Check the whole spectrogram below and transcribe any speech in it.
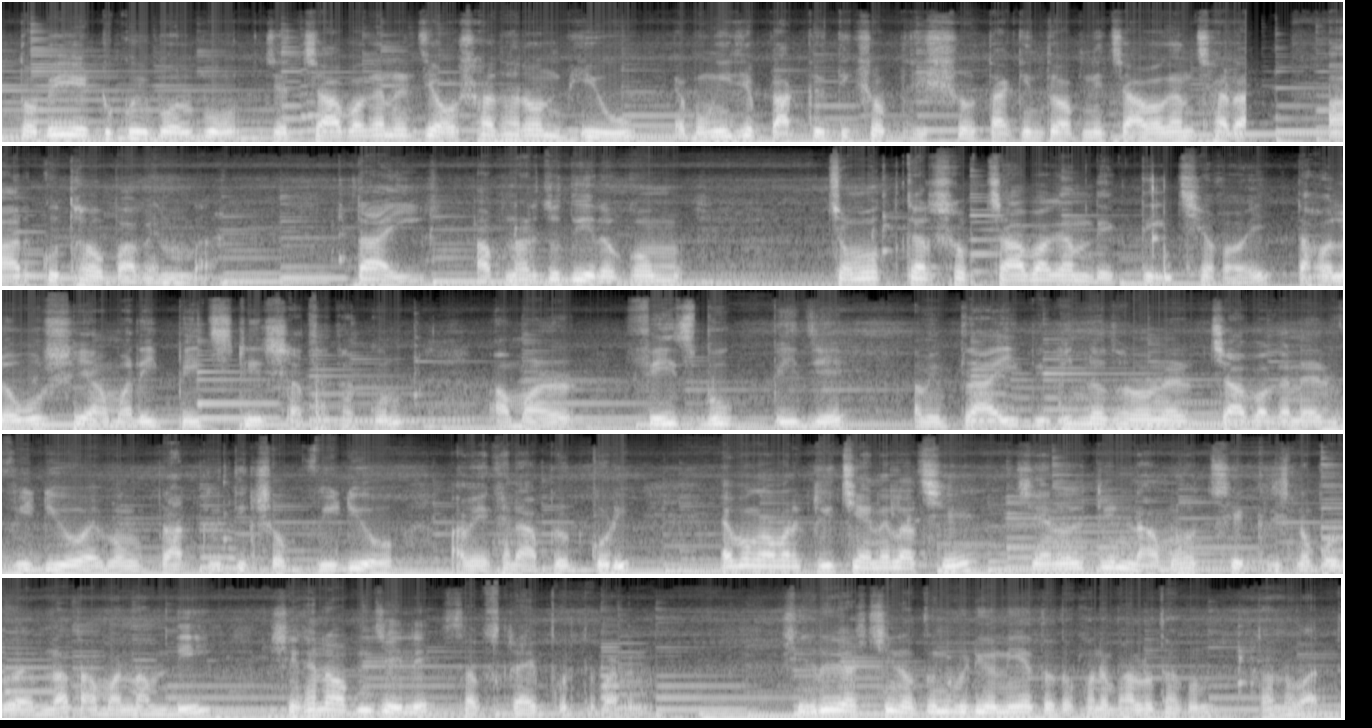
তবে এটুকুই বলব যে চা বাগানের যে অসাধারণ ভিউ এবং এই যে প্রাকৃতিক সব দৃশ্য, তা কিন্তু আপনি চা বাগান ছাড়া আর কোথাও পাবেন না। তাই আপনার যদি এরকম চমৎকার সব চা বাগান দেখতে ইচ্ছে হয়, তাহলে অবশ্যই আমার এই পেজটির সাথে থাকুন। আমার ফেসবুক পেজে আমি প্রায় বিভিন্ন ধরনের চা বাগানের ভিডিও এবং প্রাকৃতিক সব ভিডিও আমি এখানে আপলোড করি। এবং আমার একটি চ্যানেল আছে চ্যানেলটির নাম হচ্ছে কৃষ্ণপদ দেবনাথ, আমার নাম দিয়েই সেখানেও আপনি চাইলে সাবস্ক্রাইব করতে পারেন। শীঘ্রই আসছি নতুন ভিডিও নিয়ে, ততক্ষণে ভালো থাকুন, ধন্যবাদ।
